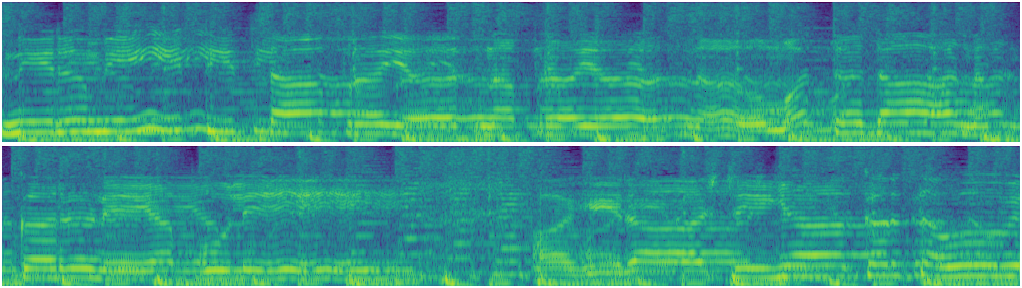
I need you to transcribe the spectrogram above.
निर्मितीचा प्रयत्न प्रयत्न मतदान करणे आपुले. आहे राष्ट्रीय कर्तव्य.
